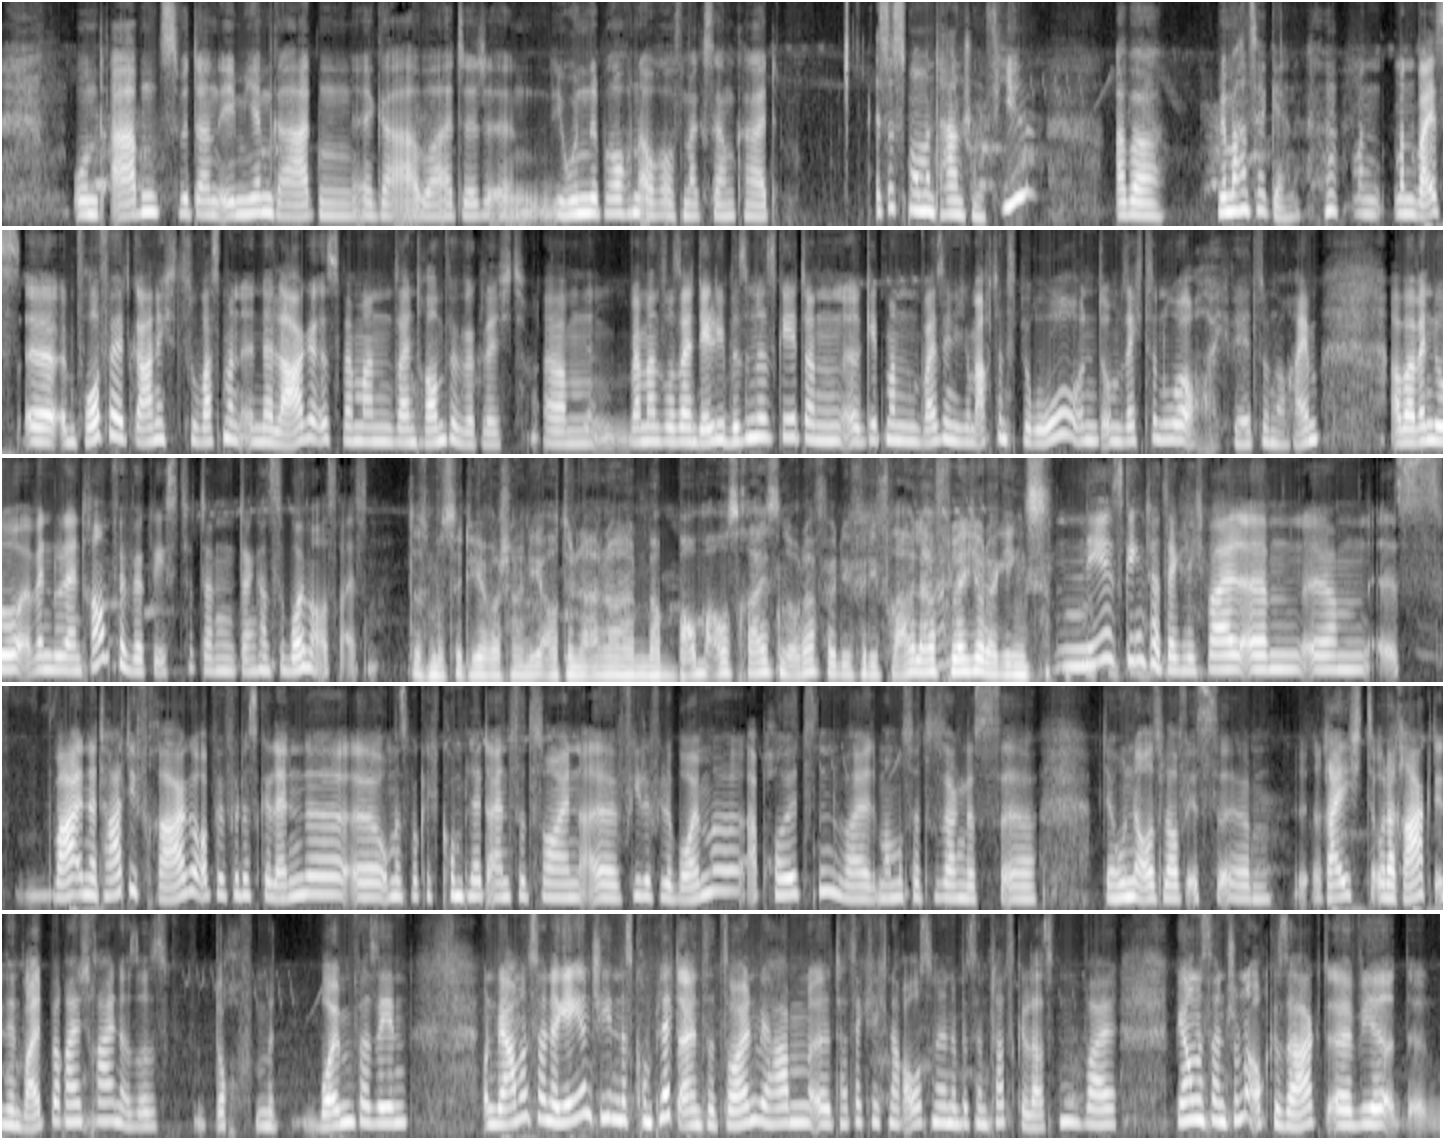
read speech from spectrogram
Und abends wird dann eben hier im Garten äh, gearbeitet. Äh, die Hunde brauchen auch Aufmerksamkeit. Es ist momentan schon viel, aber wir machen es ja gerne. Man, man weiß äh, im Vorfeld gar nicht, zu was man in der Lage ist, wenn man seinen Traum verwirklicht. Ähm, ja. Wenn man so sein Daily Business geht, dann äh, geht man, weiß ich nicht, um 8 ins Büro und um 16 Uhr, oh, ich will jetzt nur noch heim. Aber wenn du, wenn du deinen Traum verwirklichst, dann, dann kannst du Bäume ausreißen. Das musstet ihr wahrscheinlich auch den anderen Baum ausreißen, oder? Für die, für die Freilauffläche oder ging's? Nee, es ging tatsächlich, weil ähm, ähm, es war in der Tat die Frage, ob wir für das Gelände, äh, um es wirklich komplett einzuzäunen, äh, viele, viele Bäume abholzen, weil man muss dazu sagen, dass äh, der Hundeauslauf ist, ähm, reicht oder ragt in den Waldbereich rein, also ist doch mit Bäumen versehen. Und wir haben uns dann dagegen entschieden, das komplett einzuzäunen. Wir haben äh, tatsächlich nach außen hin ein bisschen Platz gelassen, weil wir haben uns dann schon auch gesagt, äh, wir äh,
